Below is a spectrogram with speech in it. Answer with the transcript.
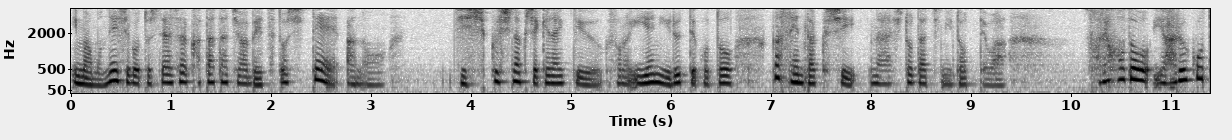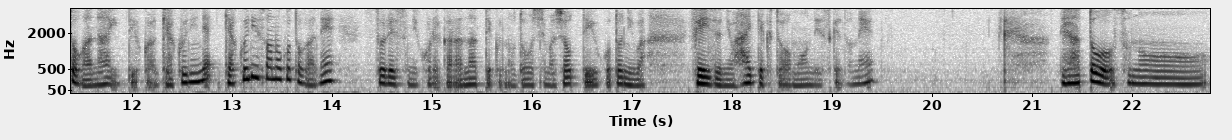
今もね仕事してらっしゃる方たちは別としてあの自粛しなくちゃいけないっていうその家にいるってことが選択肢な人たちにとってはそれほどやることがないっていうか逆にね逆にそのことがねストレスにこれからなっていくのをどうしましょうっていうことにはフェーズには入っていくとは思うんですけどね。であとその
